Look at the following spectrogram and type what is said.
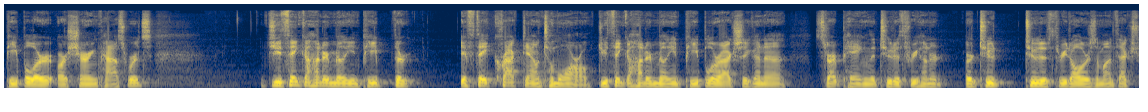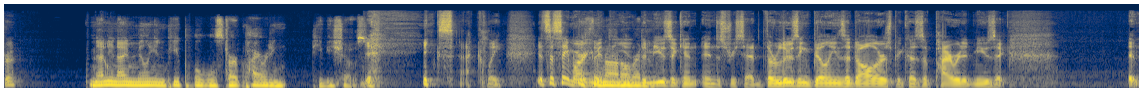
people are, are sharing passwords, do you think 100 million people, if they crack down tomorrow, do you think 100 million people are actually going to start paying the two to 300 or two, two to three dollars a month extra? 99 million people will start pirating TV shows. exactly. It's the same argument that you- the music in- industry said. They're losing billions of dollars because of pirated music.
